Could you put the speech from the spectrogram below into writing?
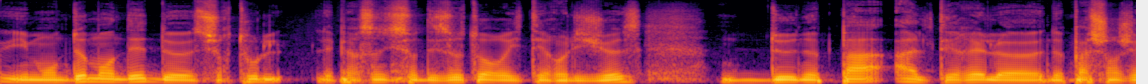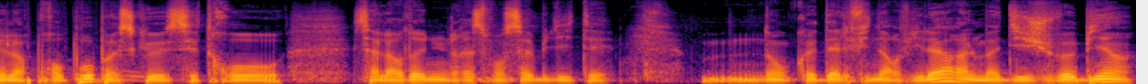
ils m'ont demandé, de, surtout les personnes qui sont des autorités religieuses, de ne pas altérer, le, ne pas changer leurs propos parce que c'est trop, ça leur donne une responsabilité. Donc Delphine Orviller, elle m'a dit, je veux bien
